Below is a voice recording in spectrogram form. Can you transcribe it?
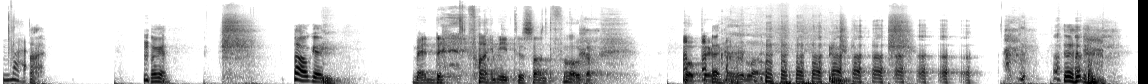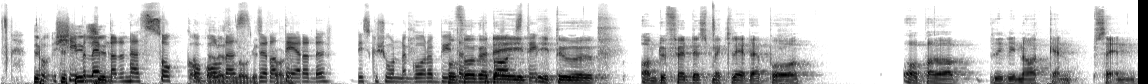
Nej. Okej. Ah, okej. men det var en intressant fråga. Påpekar. Det, Shiv lämnar den här sock och åldersrelaterade diskussionerna går att Hon byta frågar tillbaks dig till. i tur om du föddes med kläder på och bara blivit naken sen.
